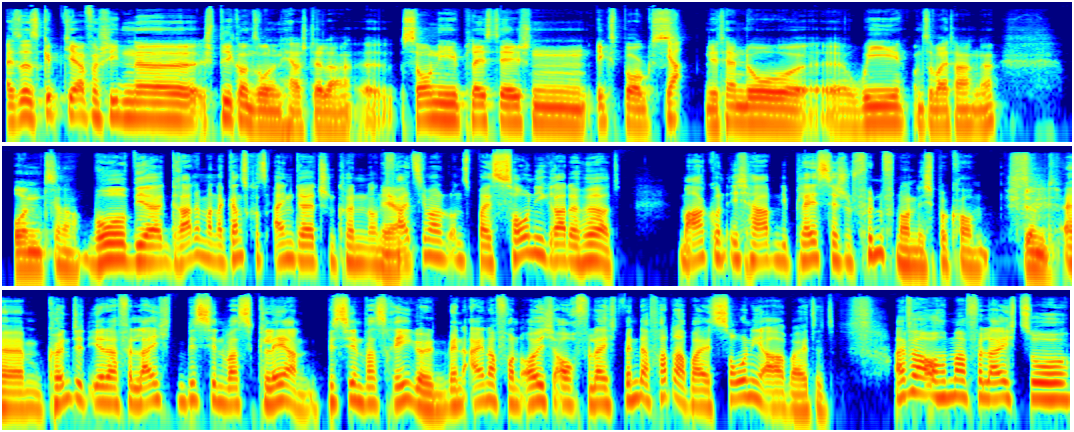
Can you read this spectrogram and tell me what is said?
also es gibt ja verschiedene Spielkonsolenhersteller. Äh, Sony, PlayStation, Xbox, Ja. Nintendo, äh, Wii und so weiter. Ne? Und Genau. Wo wir gerade mal ganz kurz eingrätschen können. Und Ja. falls jemand uns bei Sony gerade hört, Marc und ich haben die PlayStation 5 noch nicht bekommen. stimmt. Ähm, könntet ihr da vielleicht ein bisschen was klären, ein bisschen was regeln? Wenn einer von euch auch vielleicht, wenn der Vater bei Sony arbeitet, einfach auch immer vielleicht so,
